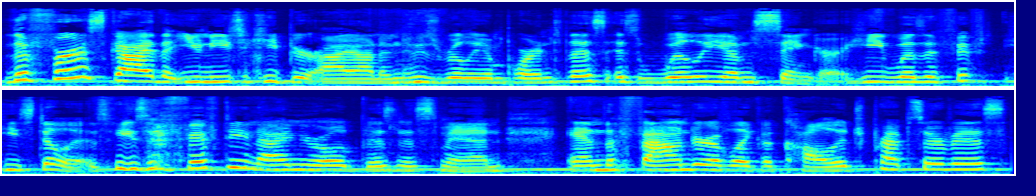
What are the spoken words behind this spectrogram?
The first guy that you need to keep your eye on and who's really important to this is William Singer. He was a 50, he still is. He's a 59-year-old businessman and the founder of like a college prep service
